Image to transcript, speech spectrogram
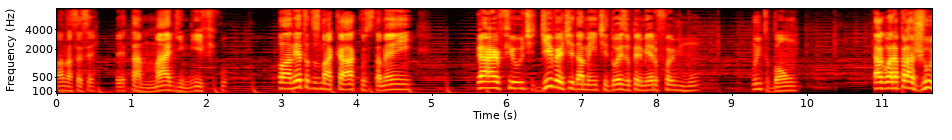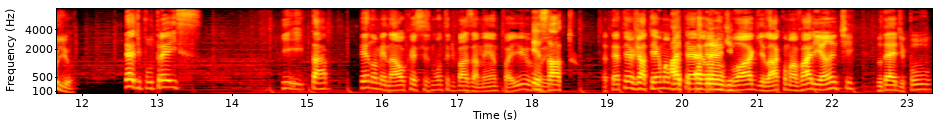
lá na CCXP, tá magnífico. Planeta dos Macacos também. Garfield, Divertidamente 2, o primeiro foi mu muito bom. Agora para julho, Deadpool 3, e tá fenomenal com esses monte de vazamento aí. Exato. Até tem, já tem uma matéria tá lá no blog, lá com uma variante do Deadpool.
